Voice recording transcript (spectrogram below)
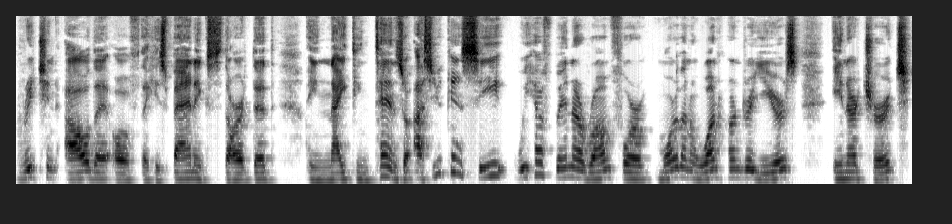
reaching out of the Hispanics started in 1910. So as you can see, we have been around for more than 100 years in our church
